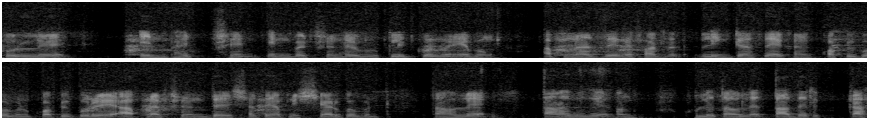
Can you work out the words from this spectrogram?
করলে ইনভাইট ফ্রেন্ড ইনভাইট ফ্রেন্ডের উপর ক্লিক করবেন এবং আপনার যে রেফার লিঙ্কটা আছে এখানে কপি করবেন। কপি করে আপনার ফ্রেন্ডদের সাথে আপনি শেয়ার করবেন। তাহলে তারা যদি অ্যাকাউন্ট খুলে তাহলে তাদের কাছ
